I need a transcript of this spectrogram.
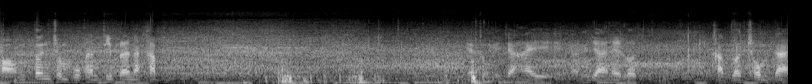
ของต้นชมพูพันทิพย์แล้วนะครับเนี่ยตรงนี้จะให้อนุญาตให้รถขับรถชมได้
